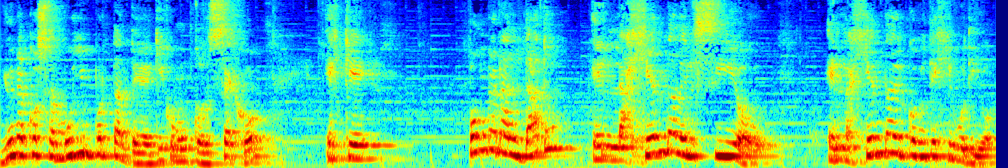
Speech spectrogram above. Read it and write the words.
Y una cosa muy importante, aquí como un consejo, es que pongan al dato en la agenda del CEO, en la agenda del comité ejecutivo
